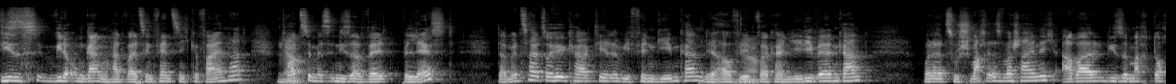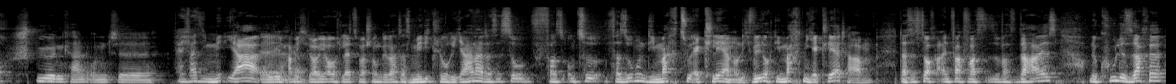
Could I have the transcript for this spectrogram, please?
dieses wieder umgangen hat, weil es den Fans nicht gefallen hat. Trotzdem ja. es in dieser Welt belässt damit es halt solche Charaktere wie Finn geben kann, der auf jeden ja. Fall kein Jedi werden kann, weil er zu schwach ist wahrscheinlich, aber diese Macht doch spüren kann und äh, ja, ich weiß nicht, ja, äh, habe ich glaube ich auch letztes Mal schon gesagt, dass Mediklorianer, das ist so, um zu versuchen, die Macht zu erklären. Und ich will doch die Macht nicht erklärt haben. Das ist doch einfach was, was da ist, eine coole Sache,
